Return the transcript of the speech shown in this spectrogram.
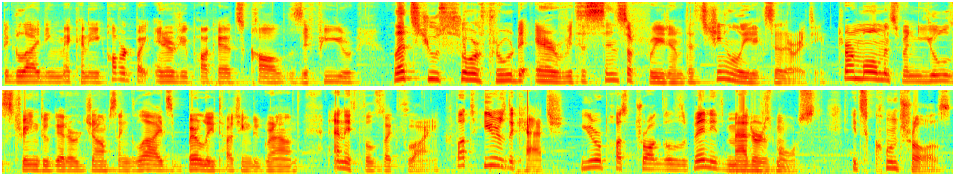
The gliding mechanic, powered by energy pockets called Zephyr, lets you soar through the air with a sense of freedom that's genuinely exhilarating. There are moments when you'll string together jumps and glides barely touching the ground and it feels like flying. But here's the catch. Europa struggles when it matters most. Its controls.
